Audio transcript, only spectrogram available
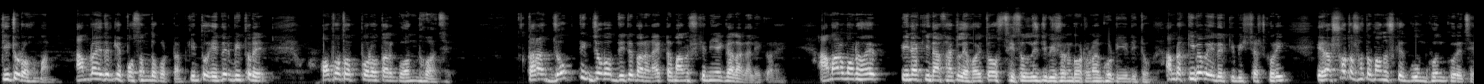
টিটু রহমান। আমরা এদেরকে পছন্দ করতাম, কিন্তু এদের ভিতরে অপতৎপরতার গন্ধ আছে। তারা যৌক্তিক জবাব দিতে পারে না, একটা মানুষকে নিয়ে গালাগালি করে। আমার মনে হয় পিনাকি না থাকলে হয়তো ছেচল্লিশ ডিভিশন ঘটনা ঘটিয়ে দিত। আমরা কীভাবে এদেরকে বিশ্বাস করি? এরা শত শত মানুষকে গুম খুন করেছে।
